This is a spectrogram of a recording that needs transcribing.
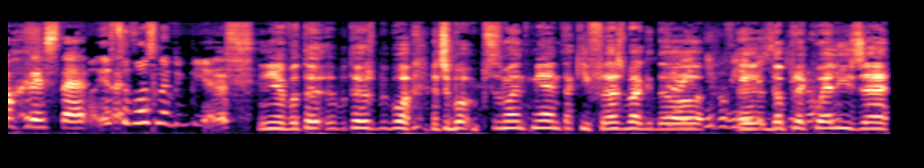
o Chryste. o, Jeszcze własne BB-8. Nie, bo to, bo to już by było. Znaczy, bo przez moment miałem taki flashback do, e, do prequeli, że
